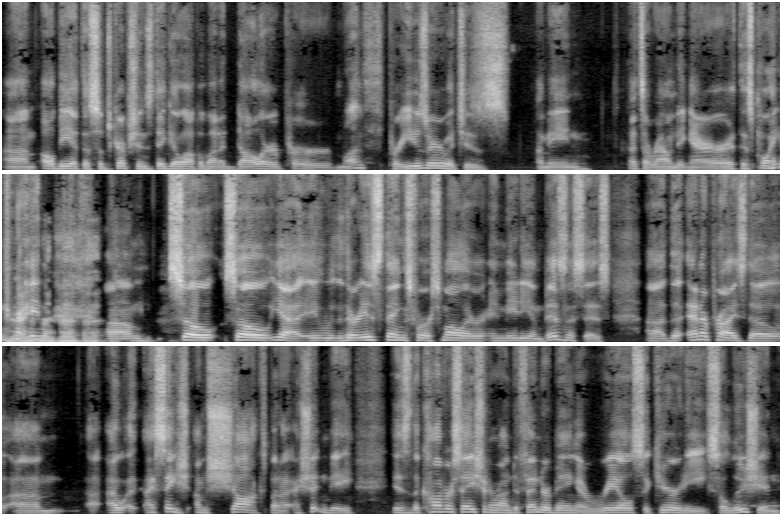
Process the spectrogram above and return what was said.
Um, albeit the subscriptions did go up about a dollar per month per user, which is, I mean, that's a rounding error at this point, right? um, so, so yeah, it, there is things for smaller and medium businesses. Uh, the enterprise, though, um, I, I, say I'm shocked, but I, shouldn't be, is the conversation around Defender being a real security solution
